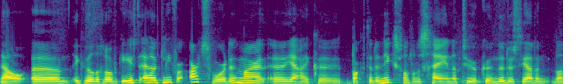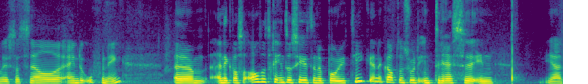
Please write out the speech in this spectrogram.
Nou, eh, ik wilde geloof ik eerst eigenlijk liever arts worden, maar eh, ja, ik eh, bakte er niks van van de schei en natuurkunde. Dus ja, dan, dan is dat snel eh, einde oefening. Ehm, en ik was altijd geïnteresseerd in de politiek en ik had een soort interesse in ja,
